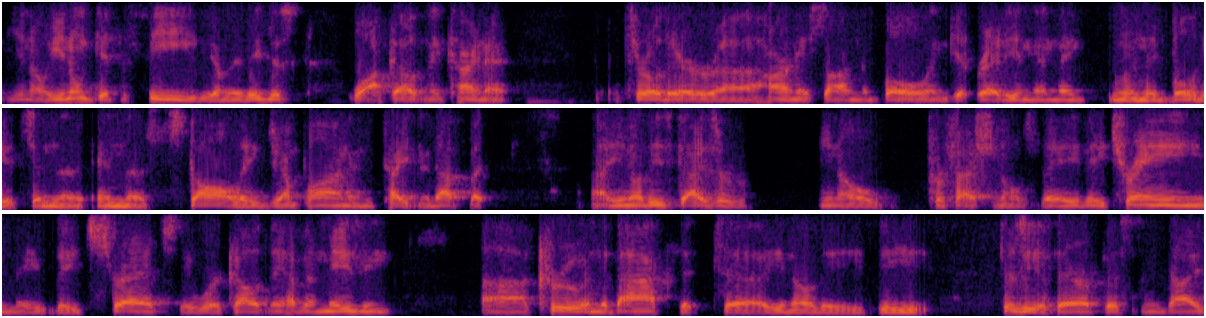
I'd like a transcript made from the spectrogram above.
you know, you don't get to see, you know, they just walk out and they kind of throw their uh, harness on the bull and get ready, and then they, when the bull gets in the in the stall, they jump on and tighten it up. But uh, you know, these guys are, you know, professionals. They they train, they they stretch, they work out. They have an amazing uh, crew in the back that uh, you know the the physiotherapists and guys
